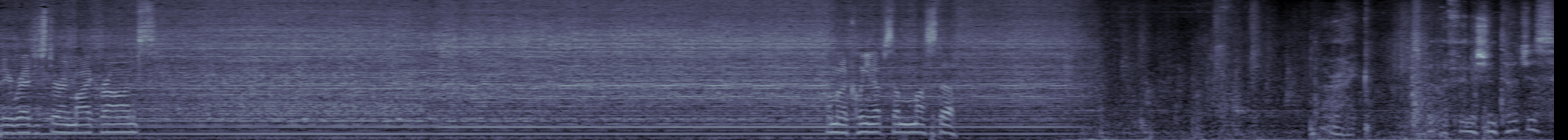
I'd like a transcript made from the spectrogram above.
Uh, we're already registering microns. I'm gonna clean up some of my stuff. All right, let's put the finishing touches.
